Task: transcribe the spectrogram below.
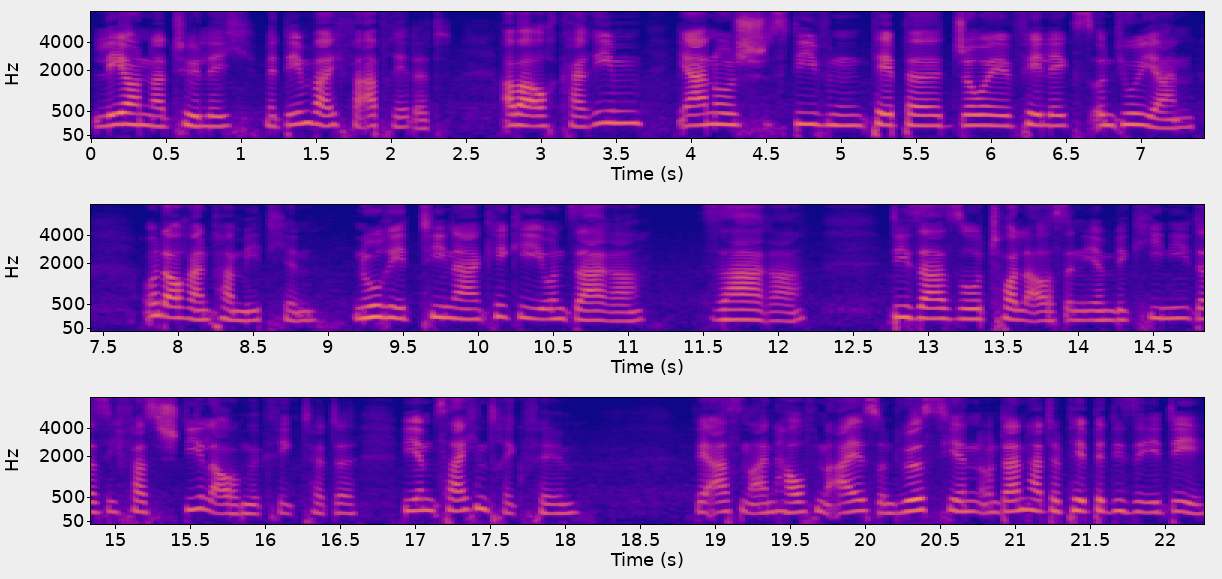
Leon natürlich, mit dem war ich verabredet. aber auch Karim, Janusz, Steven, Pepe, Joey, Felix und Julian und auch ein paar Mädchen. Nuri, Tina, Kiki und Sarah. Sarah. Die sah so toll aus in ihrem Bikini, dass ich fast Stielaugen gekriegt hätte, wie im Zeichentrickfilm. Wir aßen einen Haufen Eis und Würstchen und dann hatte Pepe diese Idee.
